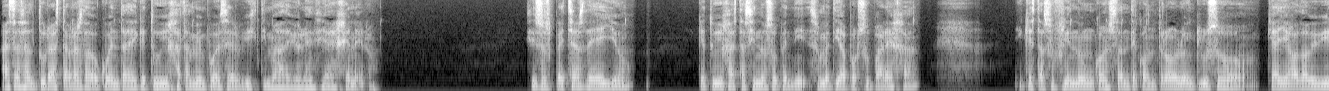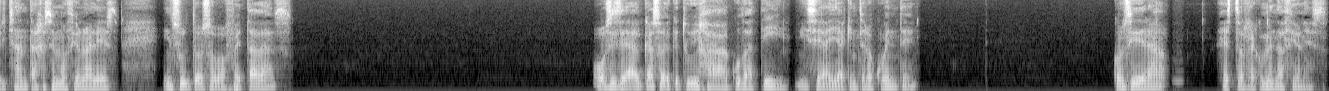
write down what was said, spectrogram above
A estas alturas te habrás dado cuenta de que tu hija también puede ser víctima de violencia de género. Si sospechas de ello, que tu hija está siendo sometida por su pareja y que está sufriendo un constante control o incluso que ha llegado a vivir chantajes emocionales, insultos o bofetadas. O si se da el caso de que tu hija acuda a ti y sea ella quien te lo cuente, considera estas recomendaciones.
